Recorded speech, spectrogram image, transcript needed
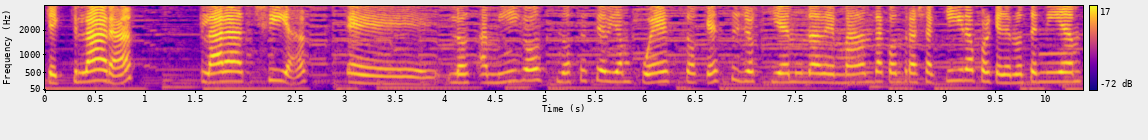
que Clara, Clara Chia, eh, los amigos, no sé si habían puesto, qué sé yo quién, una demanda contra Shakira porque ya no tenían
